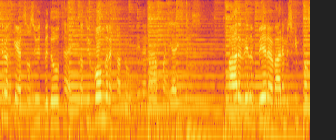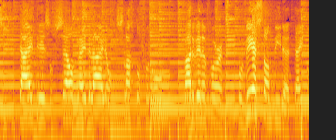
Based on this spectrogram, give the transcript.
terugkeert zoals u het bedoeld heeft. Dat u wonderen gaat doen in de naam van Jezus. Vader, willen bidden waar er misschien passiviteit is of zelfmedelijden of een slachtofferrol. Vader, willen voor, voor weerstand bieden tegen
